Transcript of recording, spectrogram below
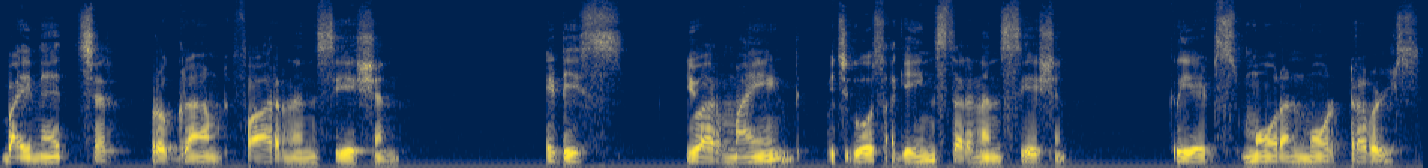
by nature programmed for renunciation. It is your mind which goes against the renunciation, creates more and more troubles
